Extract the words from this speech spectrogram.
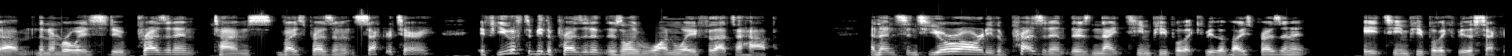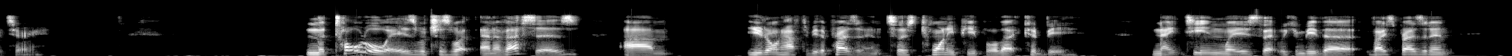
um, the number of ways to do president times vice president secretary. If you have to be the president, there's only one way for that to happen. And then since you're already the president, there's 19 people that could be the vice president, 18 people that could be the secretary. In the total ways, which is what N of S is, um, you don't have to be the president. So there's 20 people that could be. 19 ways that we can be the vice president,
